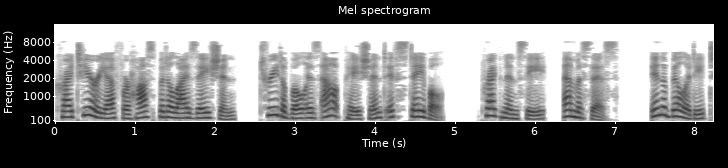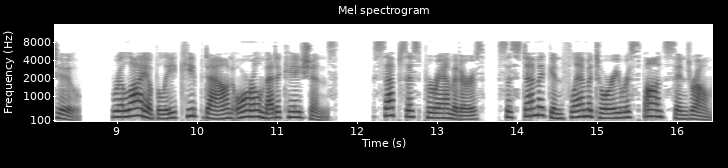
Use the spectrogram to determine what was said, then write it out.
Criteria for hospitalization, treatable as outpatient if stable. Pregnancy, emesis. Inability to reliably keep down oral medications. Sepsis parameters, systemic inflammatory response syndrome.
